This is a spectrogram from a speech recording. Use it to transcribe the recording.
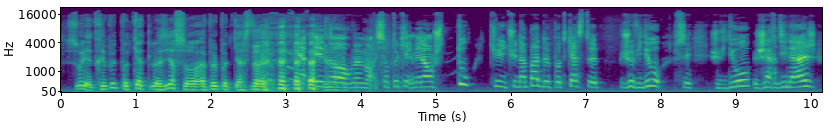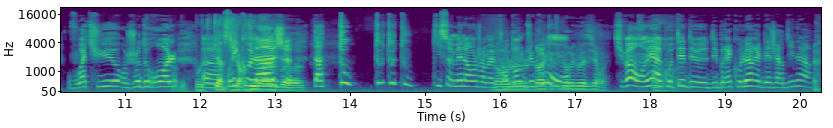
soit il y a très peu de podcasts loisirs sur Apple Podcast. Non, il y a- Il y a en a énormément. Et surtout qu'il mélange tout. Tu, tu n'as pas de podcast euh, jeux vidéo. C'est jeux vidéo, jardinage, voiture, jeux de rôle. Podcasts bricolage. euh, T'as tout, tout, tout, tout qui se mélange en même dans, temps. le- Donc du dans coup, la on- catégorie loisirs, ouais. tu vois, on est à Oh. côté de- des bricoleurs et des jardineurs.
